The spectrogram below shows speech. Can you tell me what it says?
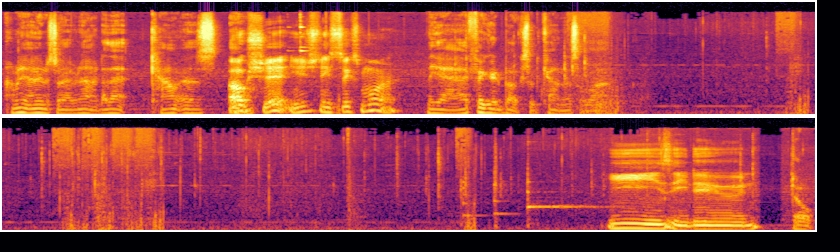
how many items do I have now? Does that count as? Oh shit! You just need six more. Yeah, I figured books would count as a lot. Easy, dude. Dope.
